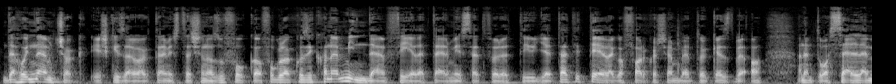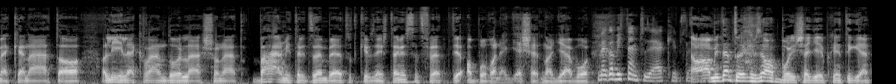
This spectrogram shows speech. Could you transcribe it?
de hogy nem csak és kizárólag természetesen az UFO-kkal foglalkozik, hanem mindenféle természet fölötti ügyet. Tehát itt tényleg a farkas embertől kezdve a, a nem tudom, a szellemeken át, a, a, lélekvándorláson át, bármit, amit az ember el tud képzelni, és természet felett, abból van egy eset nagyjából. Meg amit nem tud elképzelni. Amit nem tud elképzelni, abból is egyébként, igen.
